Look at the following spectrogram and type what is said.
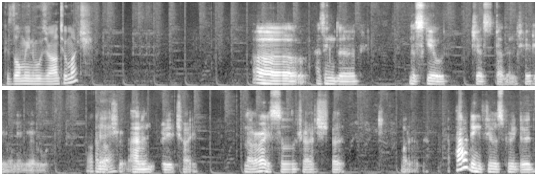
Because Lomian moves around too much? uh, I think the the skill just doesn't hit very well. I'm not Okay. sure. I haven't really tried. Lara is so trash, but whatever. Paladin feels pretty good.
